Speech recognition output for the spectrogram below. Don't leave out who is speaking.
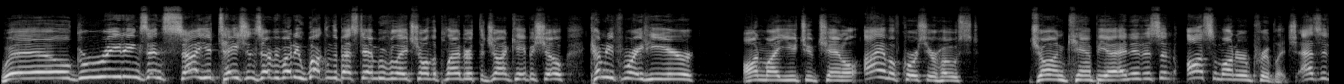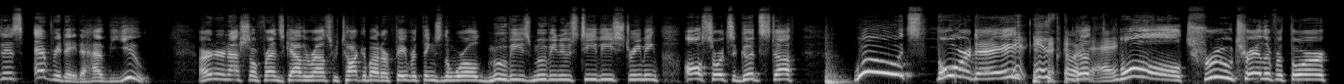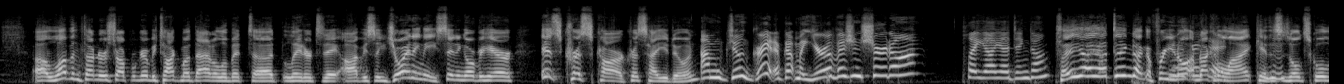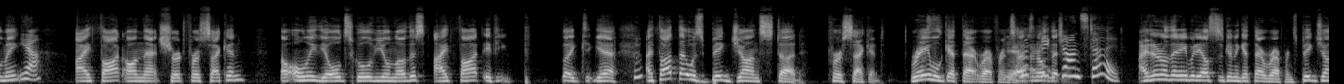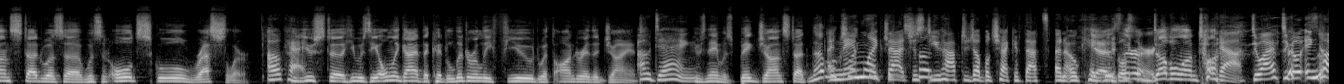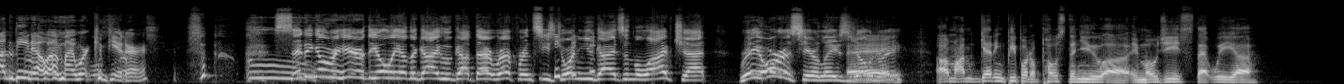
Speaker 1: Well, greetings and salutations, everybody. Welcome to the best damn movie related show on the planet Earth, the John Campea Show, coming to you from right here on my YouTube channel. I am, of course, your host, John Campea, and it is an awesome honor and privilege, as it is every day, to have you, our international friends, gather around so we talk about our favorite things in the world movies, movie news, TV, streaming, all sorts of good stuff. Woo! It's Thor Day.
Speaker 2: It is Thor
Speaker 1: the
Speaker 2: Day.
Speaker 1: full, true trailer for Thor. Uh, Love and Thunder is up. We're going to be talking about that a little bit uh, later today. Obviously, joining me, sitting over here, is Chris Carr. Chris, how you doing?
Speaker 2: I'm doing great. I've got my Eurovision shirt on. Play Yaya Ding Dong.
Speaker 1: Play yeah, yeah, ding dong. For you know, I'm not going to lie. Okay, this is old school to me.
Speaker 2: Yeah.
Speaker 1: I thought on that shirt for a second. uh, only the old school of you'll know this. I thought if you like, yeah, I thought that was Big John Studd for a second. Ray will get that reference. I
Speaker 2: Who's
Speaker 1: don't know
Speaker 2: Big
Speaker 1: that-
Speaker 2: John Studd?
Speaker 1: I don't know that anybody else is going to get that reference. Big John Studd was a was an old school wrestler.
Speaker 2: Okay.
Speaker 1: He used to. He was the only guy that could literally feud with Andre the Giant.
Speaker 2: Oh, dang.
Speaker 1: His name was Big John Studd. And that
Speaker 2: A name
Speaker 1: Big
Speaker 2: like
Speaker 1: John
Speaker 2: that, just
Speaker 1: Studd.
Speaker 2: you have to double check if that's an okay
Speaker 1: Yeah, is
Speaker 2: Google
Speaker 1: there a
Speaker 2: search.
Speaker 1: double entendre?
Speaker 2: Yeah. Do I have to go incognito on my work computer?
Speaker 1: Sitting over here, the only other guy who got that reference. He's joining you guys in the live chat. Ray Ora's here, ladies and gentlemen. Ray.
Speaker 3: Um, I'm getting people to post the new uh, emojis that we uh,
